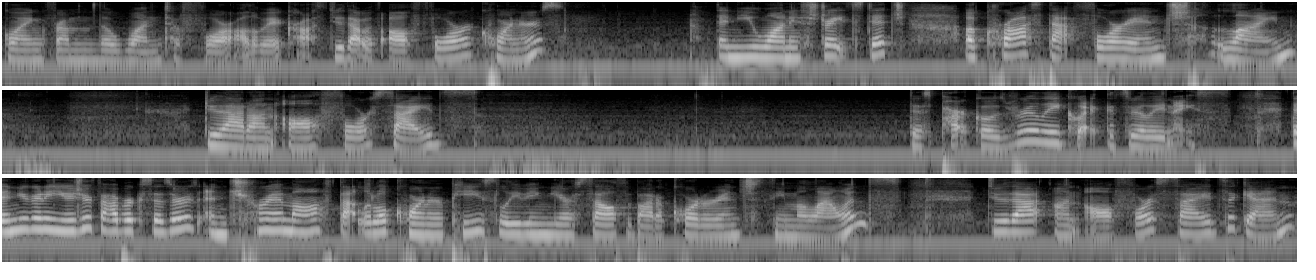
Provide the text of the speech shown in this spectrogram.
going from the one to four all the way across do that with all four corners then you want to straight stitch across that four inch line. Do that on all four sides. This part goes really quick, it's really nice. Then you're going to use your fabric scissors and trim off that little corner piece, leaving yourself about a quarter inch seam allowance. Do that on all four sides again.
